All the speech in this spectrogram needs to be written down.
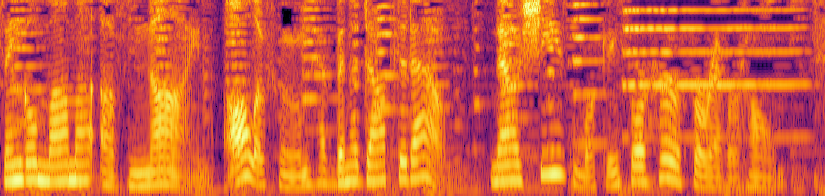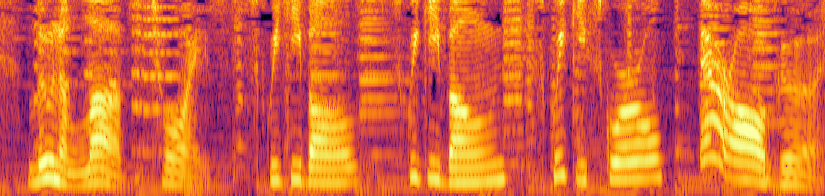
single mama of nine, all of whom have been adopted out. Now she's looking for her forever home. Luna loves toys, squeaky balls, squeaky bones, squeaky squirrel. They're all good.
